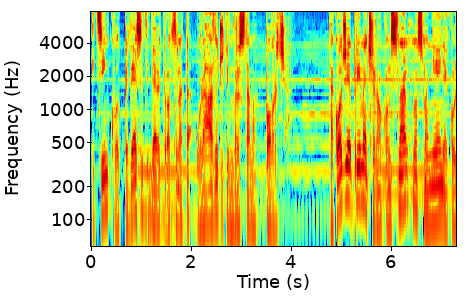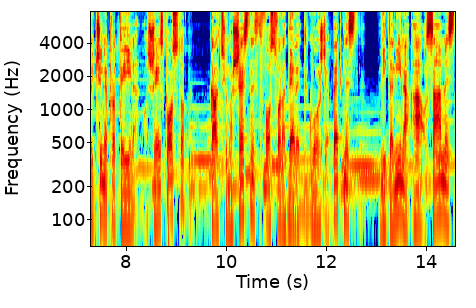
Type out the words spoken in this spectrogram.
i cinku od 59% u različitim vrstama povrća. Takođe je primećeno konstantno smanjenje količine proteina od 6%, kalcijuma 16, fosfora 9, gvožđa 15, vitamina A 18,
